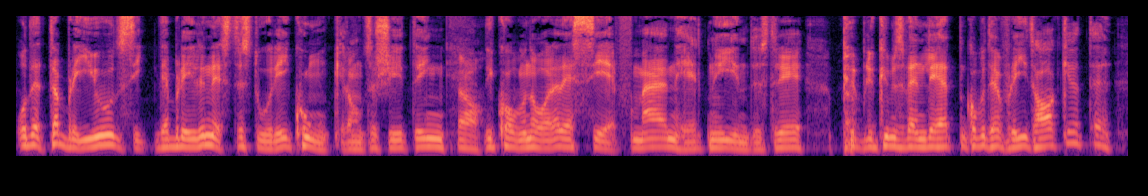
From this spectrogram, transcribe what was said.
Og dette blir jo det blir det neste store i konkurranseskyting Ja. de kommende åra. Jeg ser for meg en helt ny industri. Publikumsvennligheten kommer til å fly i taket. vet du.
